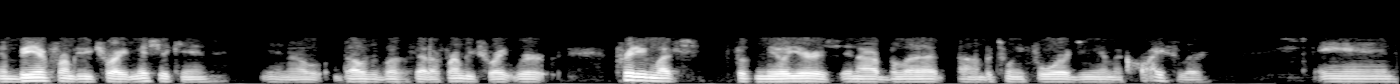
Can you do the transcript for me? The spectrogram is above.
And being from Detroit, Michigan, you know, those of us that are from Detroit, we're pretty much familiar. It's in our blood um, between Ford, GM, and Chrysler. And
